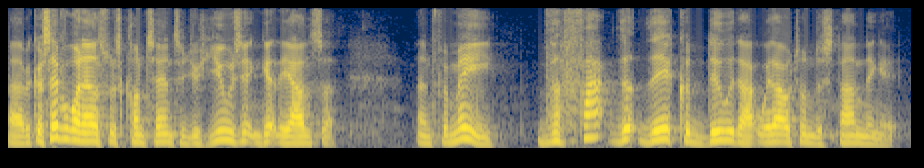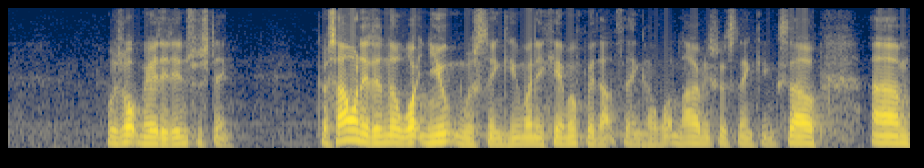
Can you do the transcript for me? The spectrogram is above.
uh, because everyone else was content to just use it and get the answer. And for me, the fact that they could do that without understanding it was what made it interesting. Because I wanted to know what Newton was thinking when he came up with that thing, or what Leibniz was thinking. So um,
